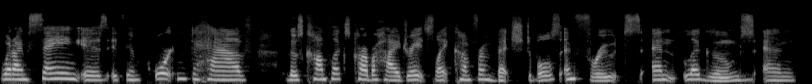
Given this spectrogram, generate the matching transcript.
What i'm saying is it's important to have those complex carbohydrates like come from vegetables and fruits and legumes and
